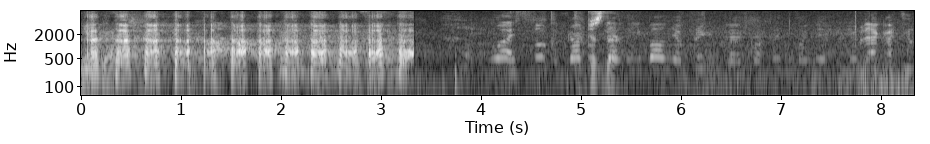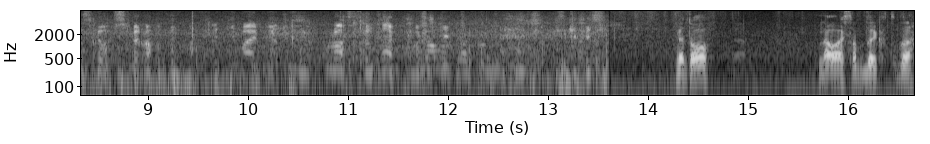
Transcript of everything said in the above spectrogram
нахуй. Ой, сука, как Пизда. он меня заебал меня прыгать, блядь, в последний момент. Бля, катился вообще ровно в последний момент. Просто нахуй. Готов? Да. Давай сабдек туда.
